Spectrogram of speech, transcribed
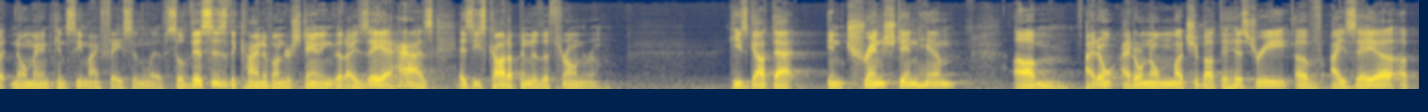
but no man can see my face and live. So, this is the kind of understanding that Isaiah has as he's caught up into the throne room. He's got that entrenched in him. Um, I, don't, I don't know much about the history of Isaiah up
